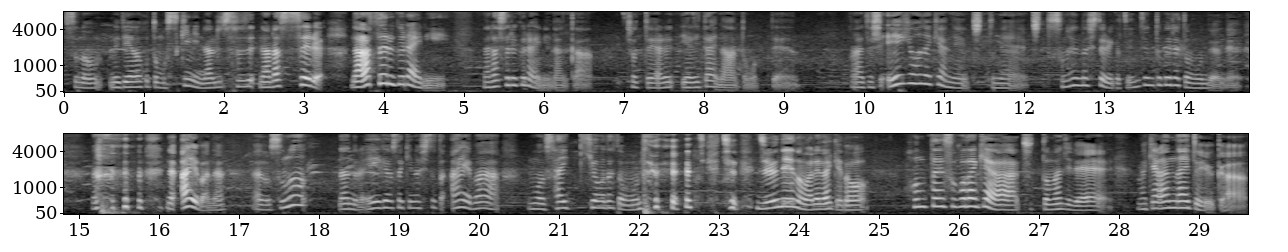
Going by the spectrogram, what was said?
そのメディアのことも好きになるさせならせるならせるぐらいにならせるぐらいになんかちょっとやるやりたいなと思って。私営業だけはねちょっとねちょっとその辺の人よりが全然得意だと思うんだよね。会えばなあのそのなんだろう営業先の人と会えばもう最強だと思うんだよね。ちょ自分で言うのもあれだけど本当にそこだけはちょっとマジで負けらんないというか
